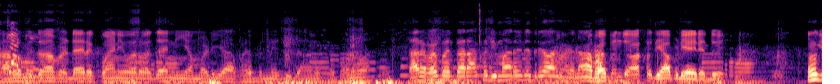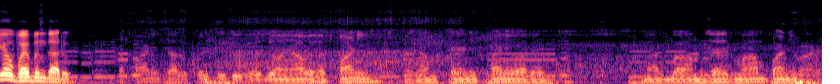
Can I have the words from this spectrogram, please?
હાલો મિત્રો આપણે ડાયરેક્ટ પાણી વારવા જાય ને અહીંયા મળી આ ભાઈબંધ ને જે જવાનું છે ભણવા. તારે ભાઈબંધ તારે આખો દી મારે જ રહેવાનું છે આ ભાઈ બંધ આખો દી આપણી આરે દોય શું કેવું ભાઈબંધ તારું? પાણી ચાલુ કરી દીધું છે. જો અહીં આવે છે પાણી. આમ પાણી પાણી વારે. મારા બા આમ જાહેરમાં આમ પાણી વારે.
